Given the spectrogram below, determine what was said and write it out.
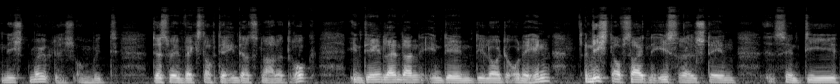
nicht möglich. Und mit, deswegen wächst auch der internationale Druck. In den Ländern, in denen die Leute ohnehin nicht auf Seiten Israels stehen, sind die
